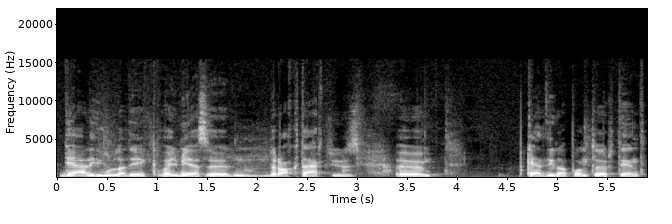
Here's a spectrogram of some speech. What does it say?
Gyáli hulladék, vagy mi ez, raktártűz. Keddi napon történt.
